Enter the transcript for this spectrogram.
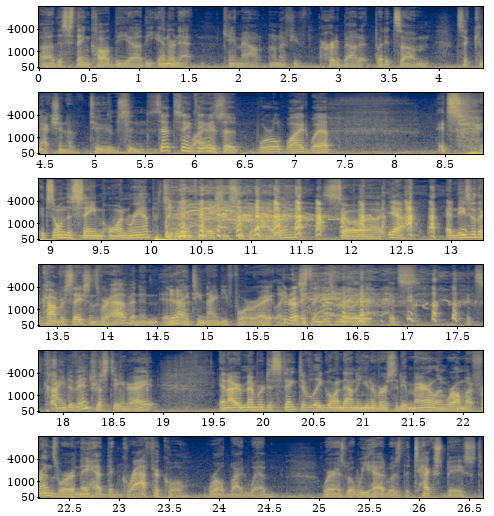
Uh, this thing called the uh, the internet came out. I don't know if you've heard about it, but it's um it's a connection of tubes and Is that the same thing wires. as the World Wide Web? It's it's on the same on ramp to the information superhighway. So uh, yeah, and these are the conversations we're having in, in Yeah. 1994, right? Like Right. this thing is really it's it's kind of interesting, right? And I remember distinctively going down to University of Maryland where all my friends were, and they had the graphical World Wide Web, whereas what we had was the text-based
